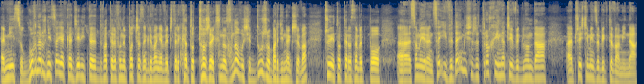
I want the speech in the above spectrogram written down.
e, miejscu. Główna różnica, jaka dzieli te dwa telefony podczas nagrywania w 4K, to to, że Exynos znowu się dużo bardziej nagrzewa. Czuję to teraz nawet po e, samej ręce i wydaje mi się, że trochę inaczej wygląda e, przejście między obiektywami na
